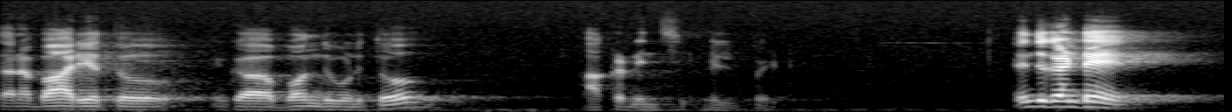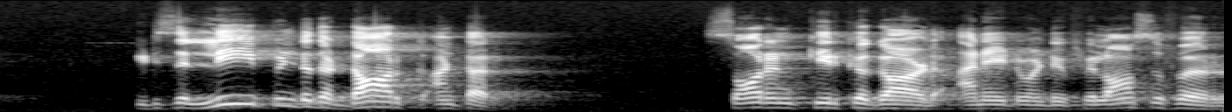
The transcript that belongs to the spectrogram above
తన భార్యతో ఇంకా బంధువునితో అక్కడి నుంచి వెళ్ళిపోయాడు. ఎందుకంటే it is a leap into the dark అంటారు. సారెన్ కిర్కగాడ్ అనేటువంటి ఫిలాసఫర్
